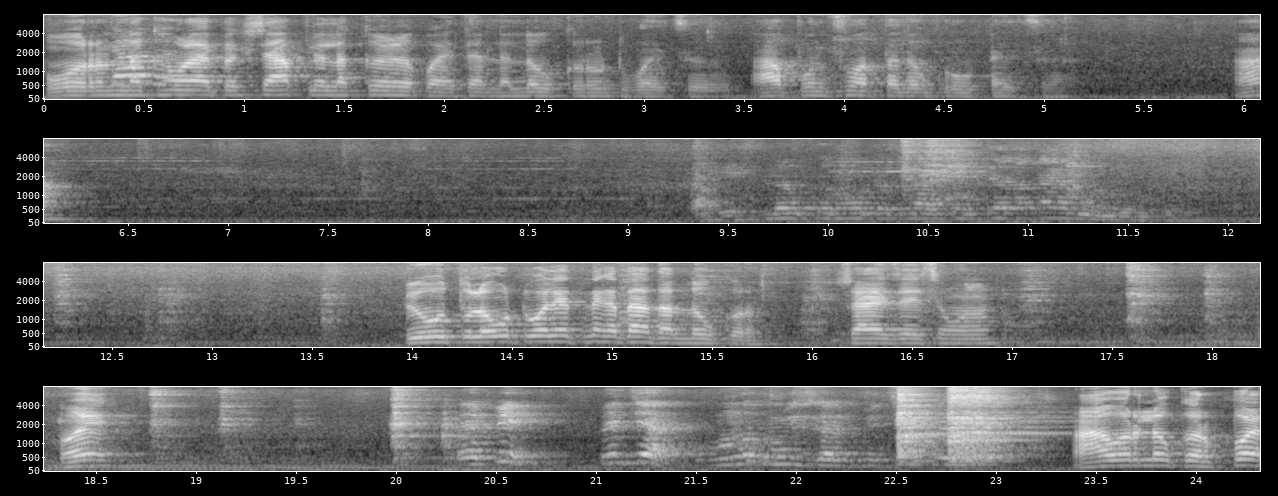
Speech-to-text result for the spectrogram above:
पोरांना खवळ्यापेक्षा आपल्याला कळलं पाहिजे त्यांना लवकर उठवायचं. आपण स्वतः लवकर उठायचं. हा? पिऊ तुला उठवायला येत नाही का दादा लवकर? शाळेत जायचं म्हणून? होय? आवर लवकर पळ.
